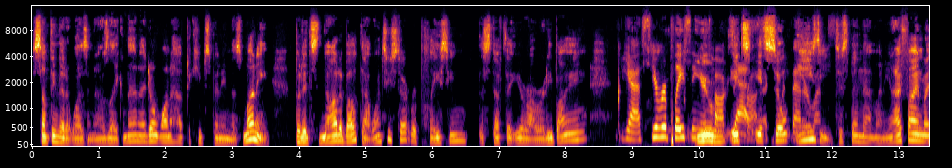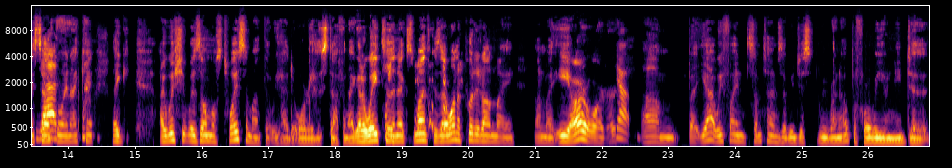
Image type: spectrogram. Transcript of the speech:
something that it wasn't i was like man i don't want to have to keep spending this money but it's not about that once you start replacing the stuff that you're already buying yes you're replacing you, your toxic it's it's so easy ones. to spend that money and i find myself yes. going i can't like i wish it was almost twice a month that we had to order this stuff and i got to wait till the next month because i want to put it on my on my ER order. Yeah. Um, but yeah, we find sometimes that we just we run out before we even need to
